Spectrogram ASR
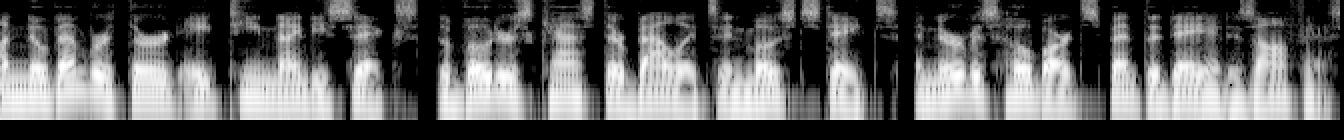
On November 3, 1896, the voters cast their ballots in most states. A nervous Hobart spent the day at his office.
